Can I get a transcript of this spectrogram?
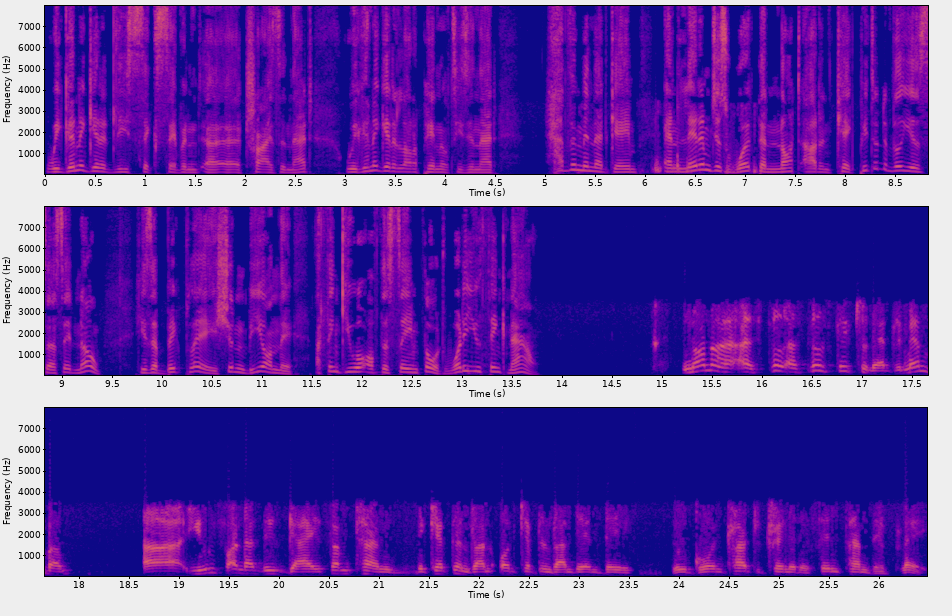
We're going to get at least six, seven uh, uh, tries in that. We're going to get a lot of penalties in that. Have him in that game and let him just work the knot out and kick. Peter de Villiers uh, said, no, he's a big player. He shouldn't be on there. I think you are of the same thought. What do you think now? No, no, I still, I still stick to that. Remember, uh, you'll find that these guys sometimes the captain run, odd captain run, then they will go and try to train at the same time they play.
